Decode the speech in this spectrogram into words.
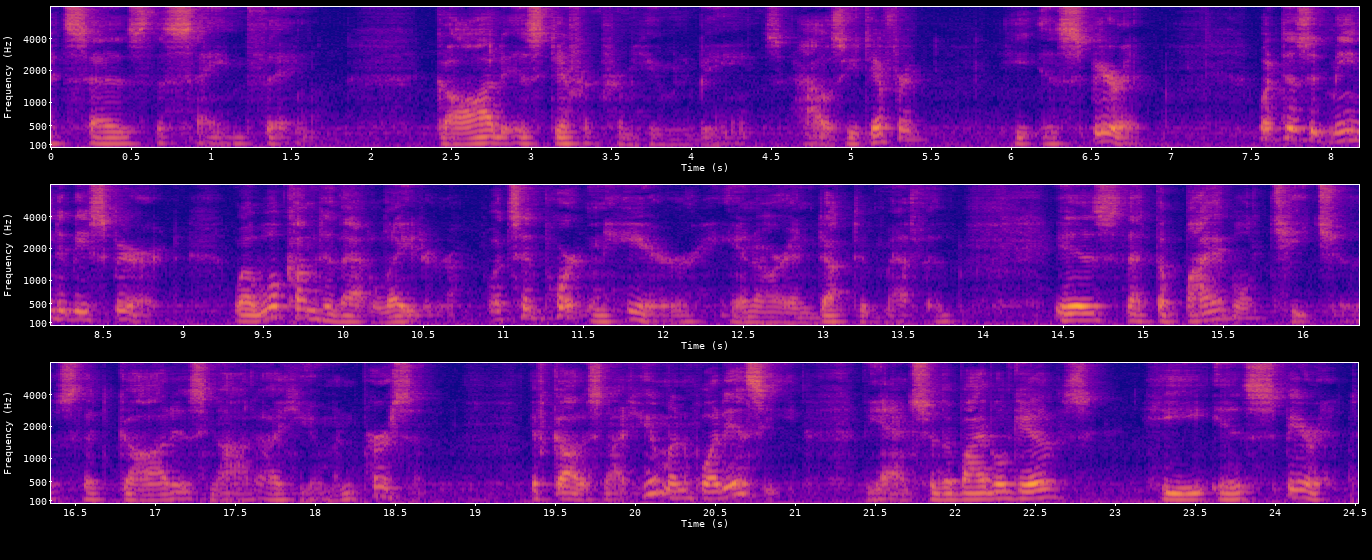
It says the same thing. God is different from human beings. How is he different? He is spirit. What does it mean to be spirit? Well, we'll come to that later. What's important here in our inductive method is that the Bible teaches that God is not a human person. If God is not human, what is he? The answer the Bible gives he is spirit.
